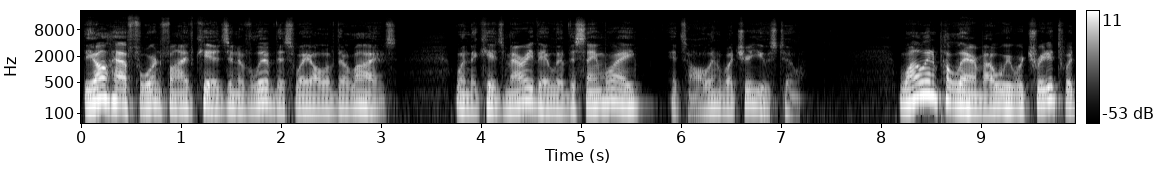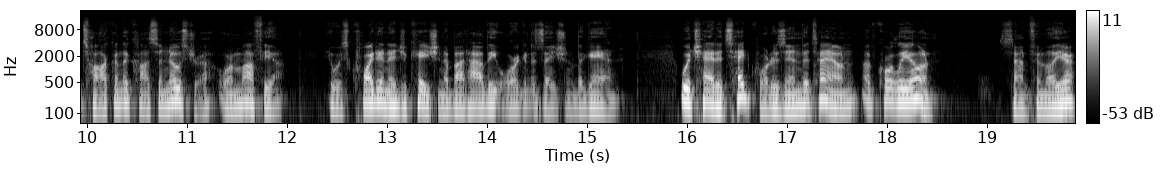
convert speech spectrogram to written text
They all have four and five kids and have lived this way all of their lives. When the kids marry, they live the same way. It's all in what you're used to. While in Palermo, we were treated to a talk on the Cosa Nostra, or Mafia. It was quite an education about how the organization began, which had its headquarters in the town of Corleone. Sound familiar?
